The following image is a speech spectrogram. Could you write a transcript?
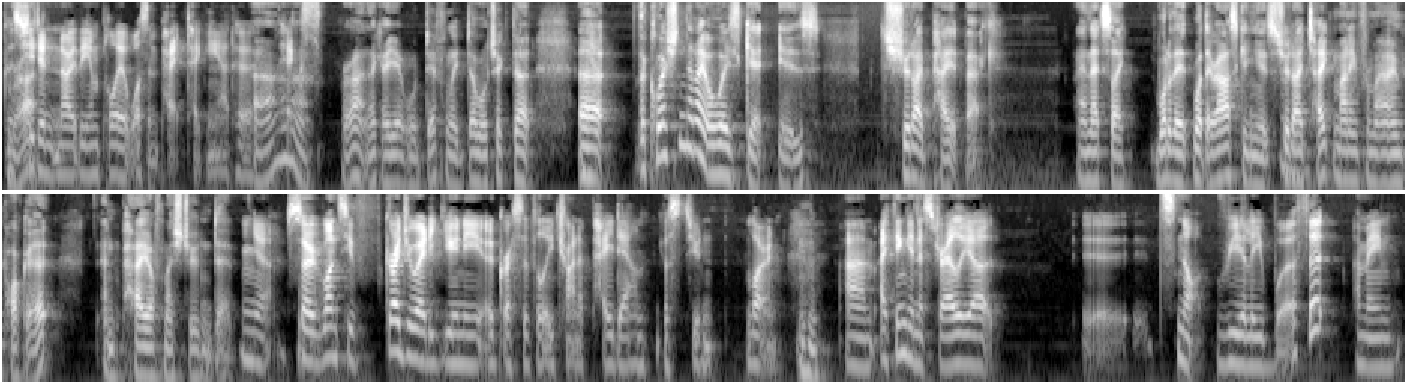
because she didn't know the employer wasn't pay- taking out her Ah, HECS. Right. Okay. Yeah. We'll definitely double check that. Uh, The question that I always get is, should I pay it back? And that's like what are they? What they're asking is, should Mm. I take money from my own pocket and pay off my student debt? Yeah. So once you've graduated uni, aggressively trying to pay down your student loan. Um, I think in Australia, uh, it's not really worth it. I mean,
